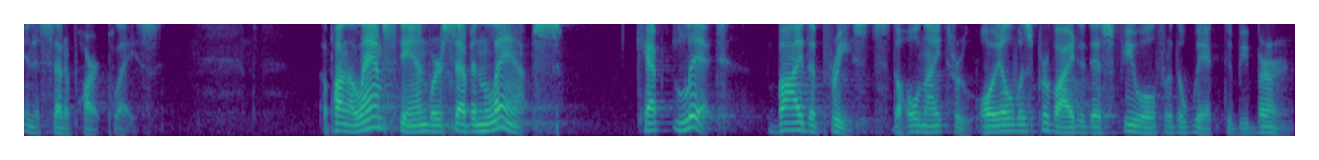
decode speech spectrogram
in a set apart place. Upon the lampstand were seven lamps, kept lit by the priests the whole night through. Oil was provided as fuel for the wick to be burned.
